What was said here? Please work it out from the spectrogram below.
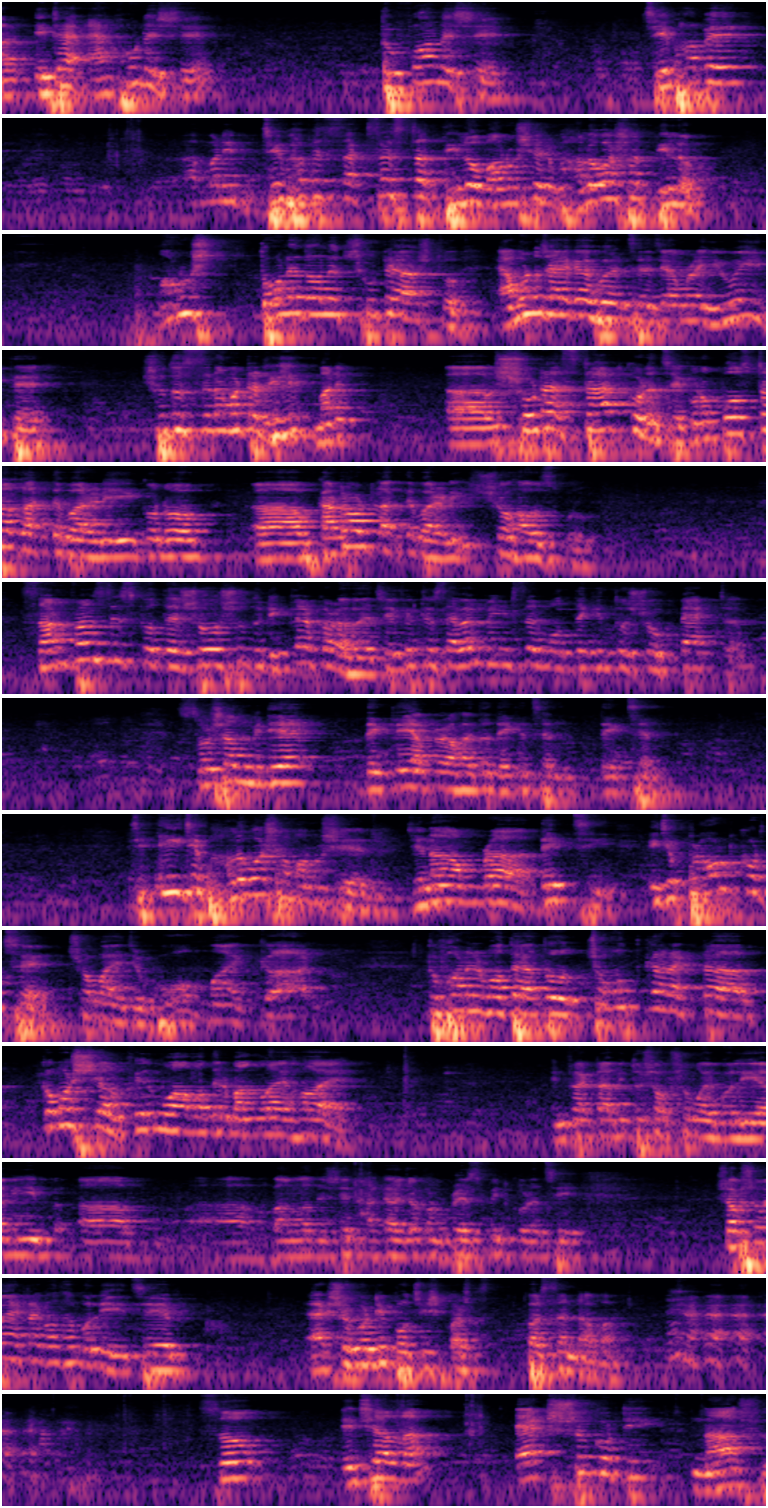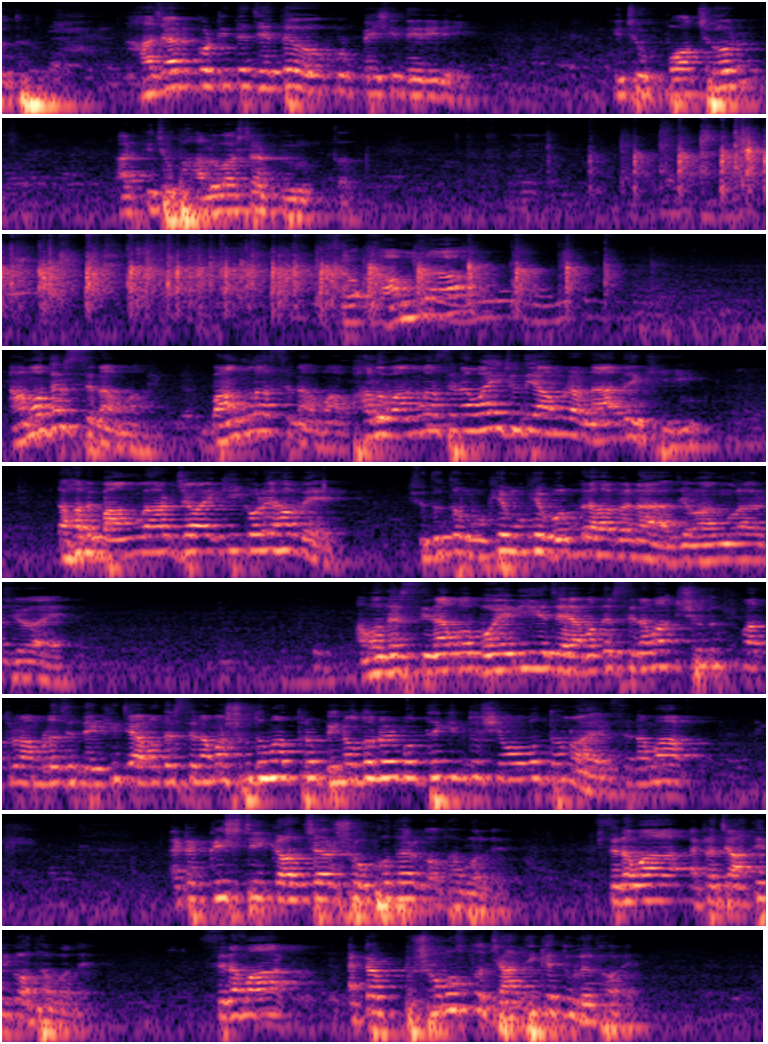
আর এটা এখন এসে, তুফান এসে যেভাবে মানে যেভাবে সাকসেসটা দিল, মানুষের ভালোবাসা দিল, মানুষ দলে দলে ছুটে আসতো এমন জায়গায় হয়েছে যে আমরা ইউএইতে শুধু সিনেমাটা রিলিজ মানে শোটা স্টার্ট করেছে। কোনো পোস্টার লাগতে পারেনি, কোনো কাট আউট লাগতে পারেনি শো হাউসফুল সান ফ্রান্সিসকোতে শো শুধু ডিক্লেয়ার করা হয়েছে ফিফটি সেভেন মিনিটস এর মধ্যে কিন্তু শো প্যাকড সোশ্যাল মিডিয়ায় দেখলেই আপনারা হয়তো দেখেছেন দেখছেন। যে এই যে ভালোবাসা মানুষের যে না আমরা দেখছি এই যে প্রাউড করছে সবাই যে ও মাই গড তুফানের মতো এত চমৎকার একটা কমার্শিয়াল ফিল্মও আমাদের বাংলায় হয়। ইনফ্যাক্ট আমি তো সবসময় বলি আমি বাংলাদেশে ঢাকায় যখন প্রেস মিট করেছি সবসময় একটা কথা বলি যে একশো কোটি পঁচিশ পার্সেন্ট আবার সো ইনশাল্লাহ একশো কোটি না শুধু, হাজার কোটিতে যেতেও খুব বেশি দেরি নেই। কিছু বছর আর কিছু ভালোবাসার দূরত্ব। আমরা, আমাদের সিনেমা, বাংলা সিনেমা, ভালো বাংলা সিনেমাই যদি আমরা না দেখি, তাহলে বাংলার জয় কি করে হবে? শুধু তো মুখে মুখে বললে হবে না যে বাংলার জয়। আমাদের সিনেমা বয়ে নিয়ে যায়, আমাদের সিনেমা শুধুমাত্র আমরা যে দেখি যে আমাদের সিনেমা শুধুমাত্র বিনোদনের মধ্যে কিন্তু সীমাবদ্ধ নয়, সিনেমা একটা কৃষ্টি কালচার সভ্যতার কথা বলে, সিনেমা একটা জাতির কথা বলে, সিনেমা একটা সমস্ত জাতিকে তুলে ধরে।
